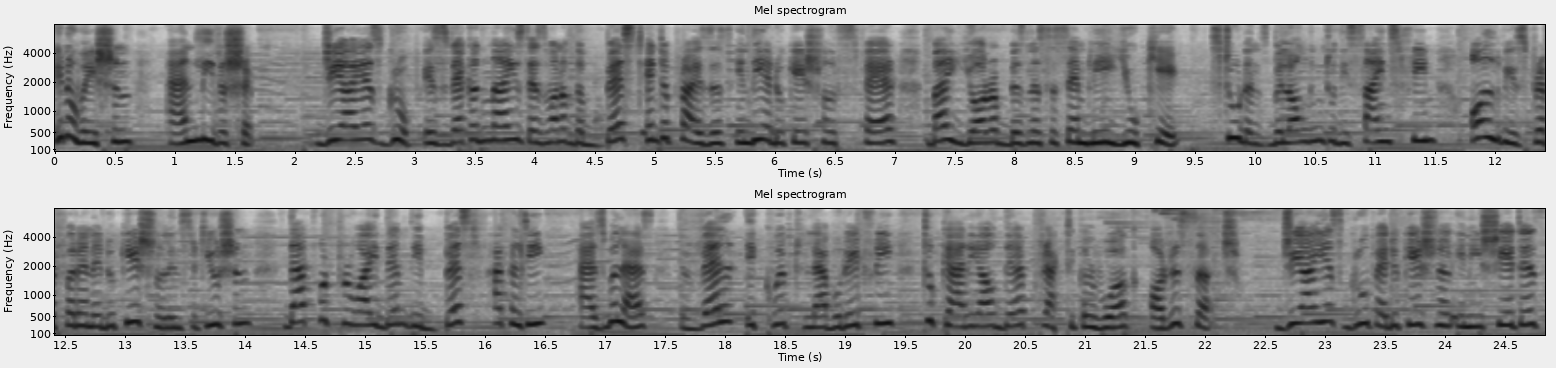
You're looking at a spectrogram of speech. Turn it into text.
innovation, and leadership. JIS Group is recognized as one of the best enterprises in the educational sphere by Europe Business Assembly UK. Students belonging to the science stream always prefer an educational institution that would provide them the best faculty as well as well equipped laboratory to carry out their practical work or research. JIS Group Educational Initiatives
